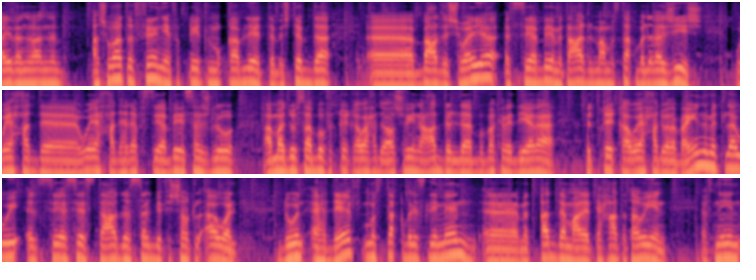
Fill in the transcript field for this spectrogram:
أيضا الأشواط الثانية في بقية المقابلات باش تبدأ آه بعد شوية. ال CAB متعادل مع مستقبل الرجيش واحد آه واحد هدف ال CAB سجلوا أمادو سابو في الدقيقه 21 عدل أبو بكر ديارا في الدقيقه 41 متلوي ال CSS تعادل سلبي في الشوط الأول. دون أهداف. مستقبل سليمان آه متقدم على اتحاد تطاوين. اثنين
